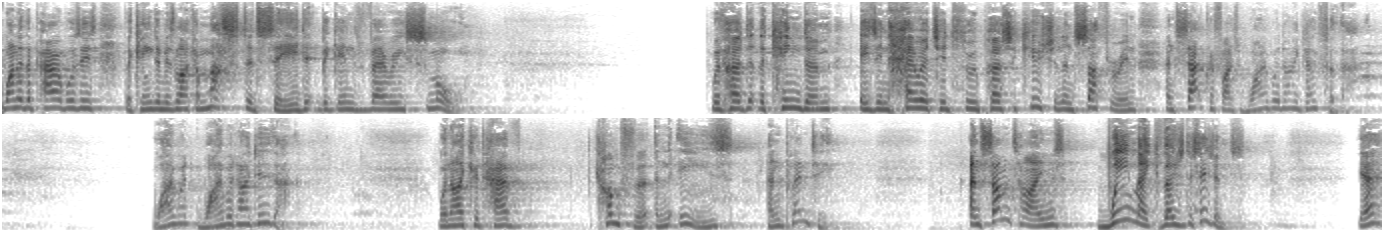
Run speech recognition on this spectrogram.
one of the parables is the kingdom is like a mustard seed, it begins very small. We've heard that the kingdom is inherited through persecution and suffering and sacrifice. Why would I go for that? Why would, why would I do that? When I could have comfort and ease and plenty. And sometimes we make those decisions. Yeah?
